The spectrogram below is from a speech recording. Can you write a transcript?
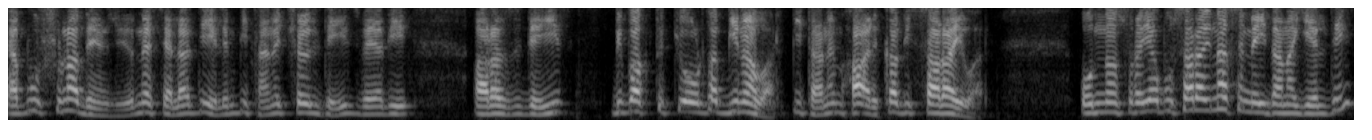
Ya bu şuna benziyor. Mesela diyelim bir tane çöldeyiz veya bir arazideyiz. Bir baktık ki orada bina var. Bir tane harika bir saray var. Ondan sonra ya bu saray nasıl meydana geldi?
